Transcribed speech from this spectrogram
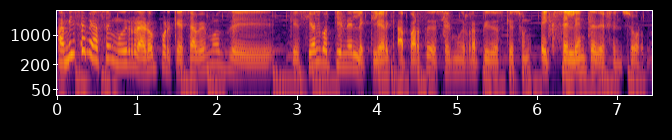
A mí se me hace muy raro porque sabemos de que si algo tiene Leclerc, aparte de ser muy rápido, es que es un excelente defensor. ¿no?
